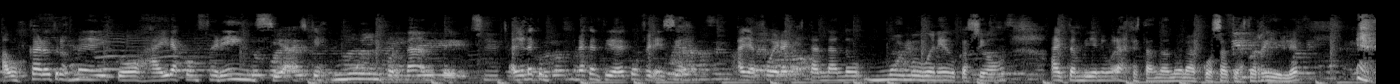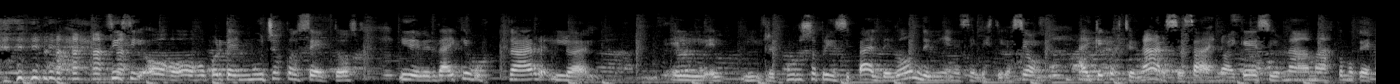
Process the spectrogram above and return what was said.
a buscar otros médicos, a ir a conferencias, que es muy importante. Hay una, una, cantidad de conferencias allá afuera que están dando muy, muy buena educación. Hay también unas que están dando una cosa que es terrible. sí, sí, ojo, ojo, porque hay muchos conceptos y de verdad hay que buscar la, el, recurso principal, de dónde viene esa investigación. Hay que cuestionarse, ¿sabes? No hay que decir nada más como que,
